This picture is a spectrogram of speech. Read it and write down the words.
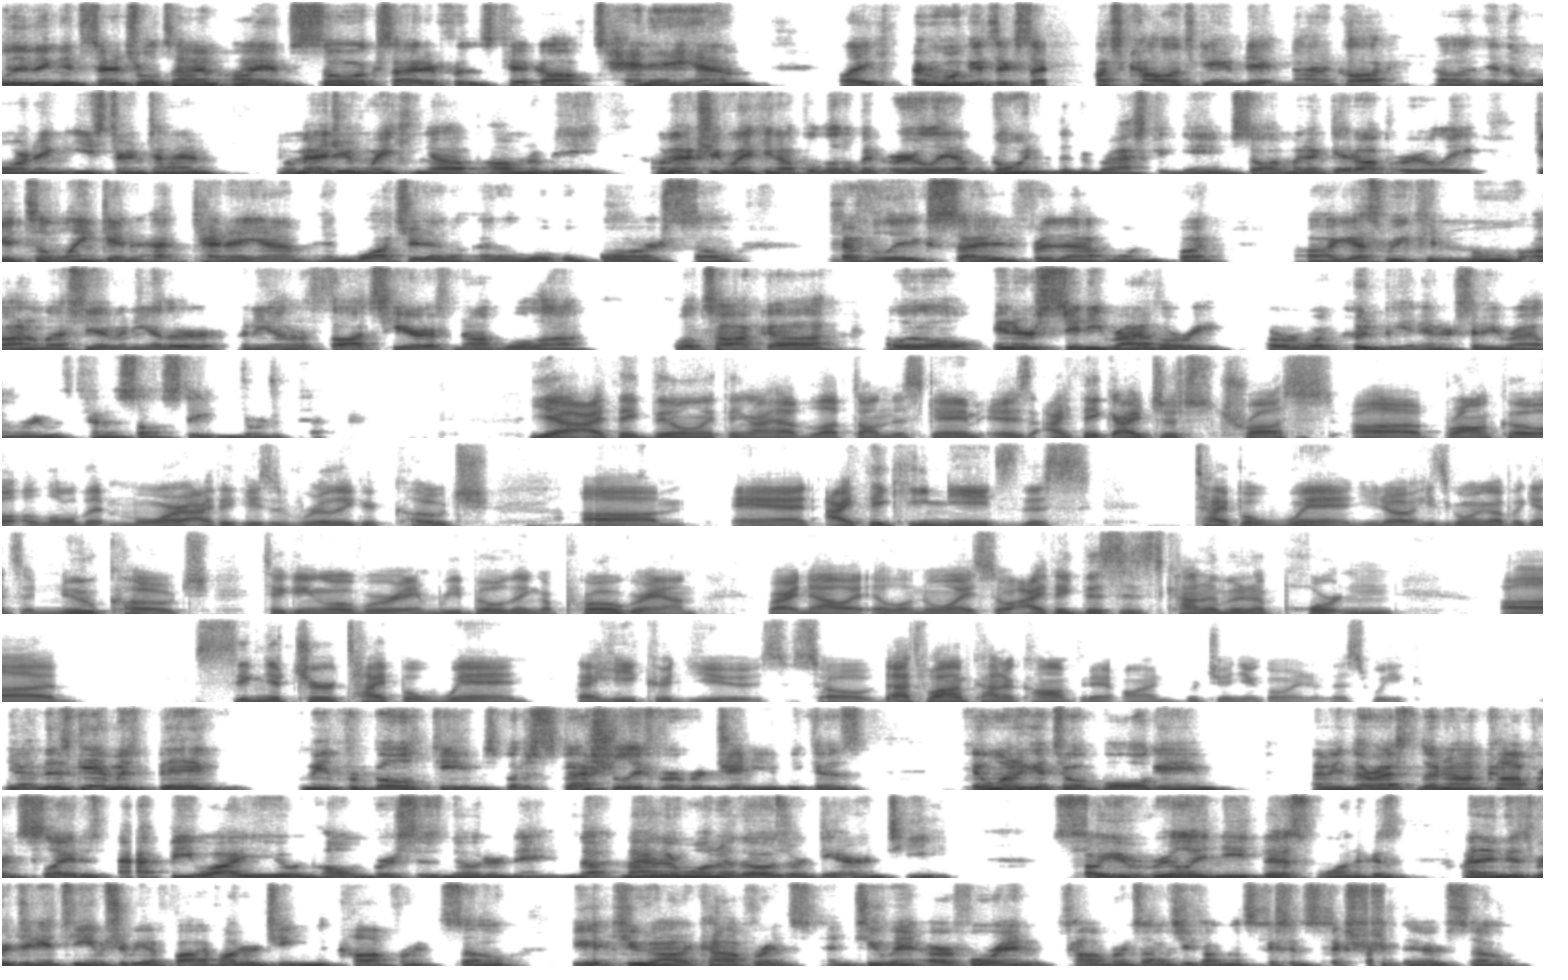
living in Central Time, I am so excited for this kickoff. 10 a.m. Like everyone gets excited to watch college game day at nine o'clock uh, in the morning Eastern Time. Imagine waking up. I'm gonna be. I'm actually waking up a little bit early. I'm going to the Nebraska game, so I'm gonna get up early, get to Lincoln at 10 a.m. and watch it at a, at a local bar. So definitely excited for that one. But uh, I guess we can move on unless you have any other any other thoughts here. If not, we'll uh, we'll talk uh, a little inner city rivalry or what could be an inner city rivalry with Kennesaw State and Georgia Tech. Yeah, I think the only thing I have left on this game is I think I just trust uh, Bronco a little bit more. I think he's a really good coach. Um, and I think he needs this type of win. You know, he's going up against a new coach, taking over and rebuilding a program right now at Illinois. So I think this is kind of an important uh, signature type of win that he could use. So that's why I'm kind of confident on Virginia going into this week. Yeah, and this game is big. I mean, for both teams, but especially for Virginia because they want to get to a bowl game. I mean, the rest of their non-conference slate is at BYU and home versus Notre Dame. Not, neither one of those are guaranteed. So you really need this one because I think this Virginia team should be a 500 team in the conference. So you get two out of conference and two in or four in conference. Obviously, you're talking about six and six right there. So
